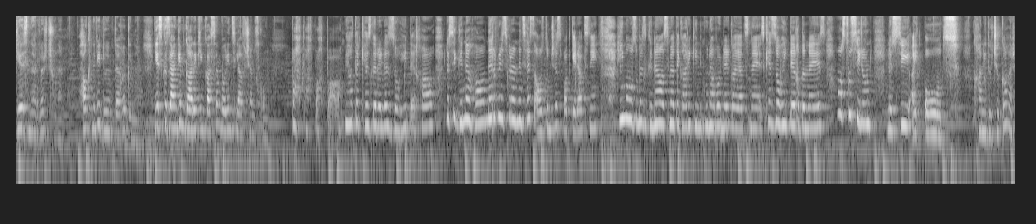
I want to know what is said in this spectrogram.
Ես ներվեր չունեմ։ Հակնվի դու իմ տեղը գնա։ Ես կզանգեմ Գարիկին, կասեմ, որ ինձ լավ չեմ զգում։ Պահ, պահ, պահ, պահ։ Մի հատ է քեզ դրել է զոհի տեղ, հա։ Լսի գնա, հա։ Ներվից վրա ինձ հես ազդում չես պատկերացնի։ Հիմա ուզում ես գնա, ասի մի հատ է Գարիկին գունավոր ներկայացնես, քեզ զոհի տեղ դնես։ Աստու սիրուն, լսի, այ օծ քանի դու չկար։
